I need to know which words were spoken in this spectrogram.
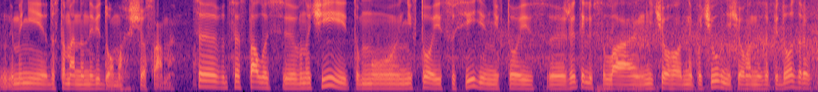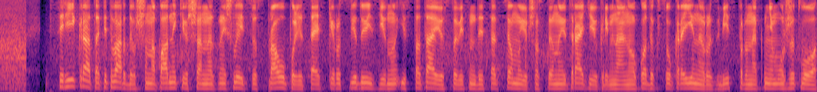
Мені достеменно невідомо, що саме. Це, це сталося вночі, тому ніхто із сусідів, ніхто із е, жителів села нічого не почув, нічого не запідозрив. Сергій Крата підтвердив, що нападників ще не знайшли цю справу. Поліцейські розслідують згідно із статтею 187 частиною 3 Кримінального кодексу України розбій з проникненням у житло.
